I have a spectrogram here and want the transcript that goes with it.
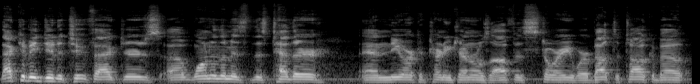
that could be due to two factors. Uh, one of them is this Tether and New York Attorney General's office story we're about to talk about.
